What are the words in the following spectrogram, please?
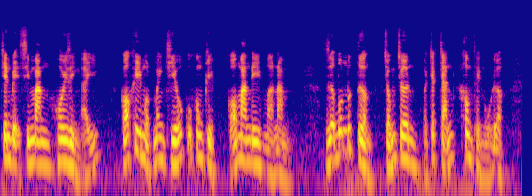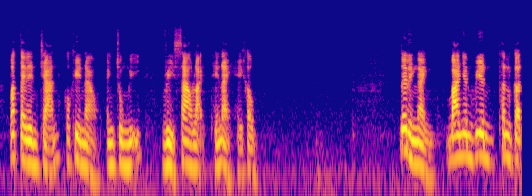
trên bệ xi măng hôi rình ấy, có khi một manh chiếu cũng không kịp có mang đi mà nằm. Giữa bốn bức tường trống trơn và chắc chắn không thể ngủ được, vắt tay lên chán có khi nào anh Trung nghĩ vì sao lại thế này hay không. Đây là hình ảnh ba nhân viên thân cận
